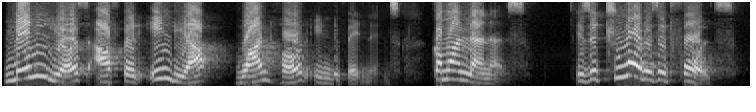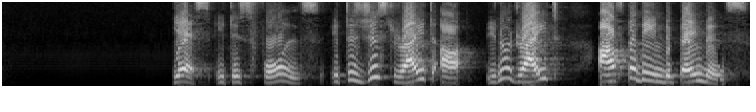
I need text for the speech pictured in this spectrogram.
many years after India won her independence. Come on learners, is it true or is it false? Yes, it is false. It is just right, uh, you know, right after the independence.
